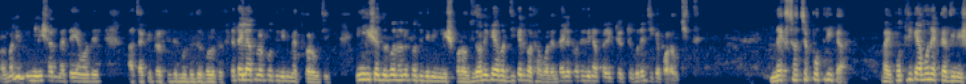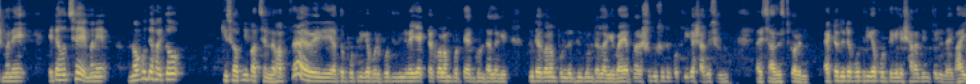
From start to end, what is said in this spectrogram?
নর্মালি ইংলিশ আর ম্যাথেই আমাদের চাকরি প্রার্থীদের মধ্যে দুর্বলতা থাকে তাইলে আপনার প্রতিদিন ম্যাথ করা উচিত। ইংলিশে দুর্বল হলে প্রতিদিন ইংলিশ পড়া উচিত। অনেকে আবার জিকের কথা বলেন, তাইলে প্রতিদিন আপনার একটু একটু করে জিকে পড়া উচিত। নেক্সট হচ্ছে পত্রিকা। ভাই, পত্রিকা এমন একটা জিনিস মানে এটা হচ্ছে মানে নগদে হয়তো কিছু আপনি পাচ্ছেন না। ভাবছে ওই এত পত্রিকা পড়ে, প্রতিদিন ভাই একটা কলম পড়তে এক ঘণ্টা লাগে দুটা কলম পড়লে দুই ঘণ্টা লাগে। ভাই, আপনারা শুধু শুধু পত্রিকা সাজেশন সাজেস্ট করেন। একটা, দুইটা পত্রিকা পড়তে গেলে সারাদিন চলে যায়। ভাই,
